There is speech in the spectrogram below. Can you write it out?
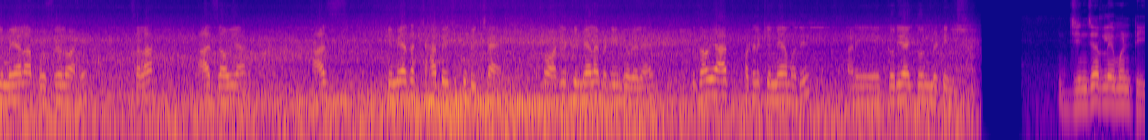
किमयाला पोचलेलो आहे. चला आज जाऊया. आज किमयाचा चहा प्यायची खूप इच्छा आहे. सो हॉटेल किमयाला मिटिंग ठेवलेली आहे. तर जाऊया आज हॉटेल किमयामध्ये आणि करूया एक दोन meetings ginger lemon tea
